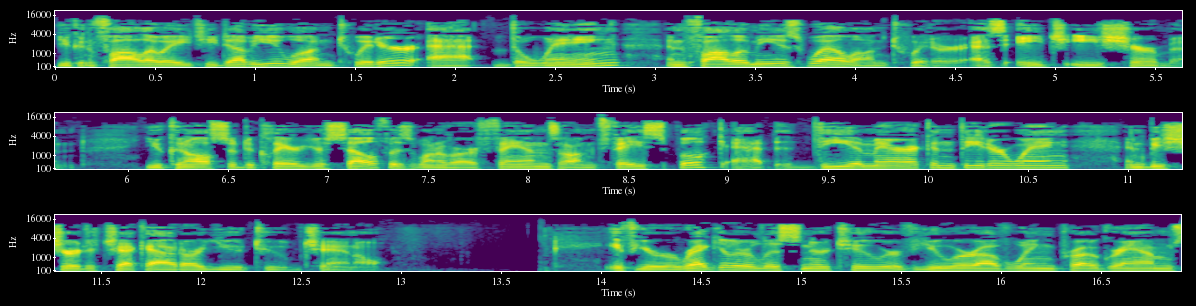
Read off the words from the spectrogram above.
You can follow ATW on Twitter at The Wing and follow me as well on Twitter as H.E. Sherman. You can also declare yourself as one of our fans on Facebook at The American Theater Wing and be sure to check out our YouTube channel. If you're a regular listener to or viewer of Wing programs,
